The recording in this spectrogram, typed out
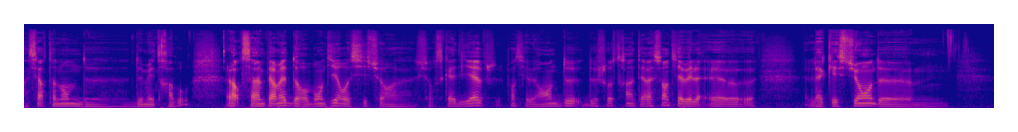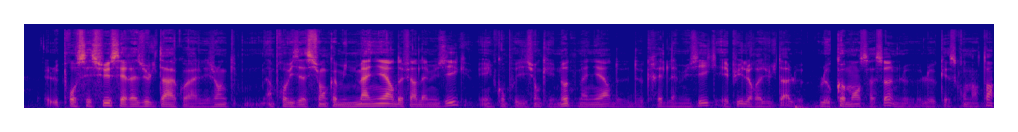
un certain nombre de, mes travaux. Alors, ça va me permettre de rebondir aussi sur, euh, sur ce qu'a dit Eve. Je pense qu'il y avait vraiment deux, choses très intéressantes. Il y avait la question de, le processus et résultat. Quoi. Les gens, improvisation comme une manière de faire de la musique, et une composition qui est une autre manière de, créer de la musique, et puis le résultat, le, comment ça sonne, le, qu'est-ce qu'on entend.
